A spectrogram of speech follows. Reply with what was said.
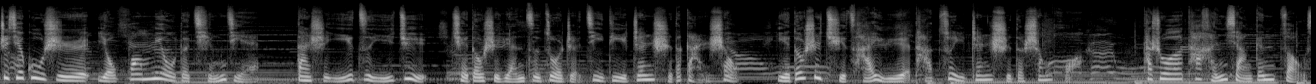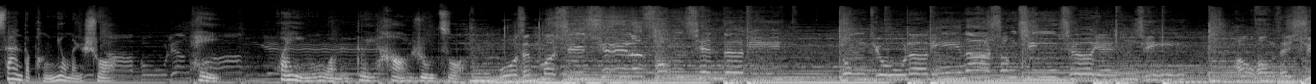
这些故事有荒谬的情节，但是一字一句却都是源自作者季弟真实的感受，也都是取材于他最真实的生活。他说：“他很想跟走散的朋友们说，嘿，欢迎我们对号入座。”我怎么失去了从前的你，弄丢了你那双清澈眼睛，彷徨在虚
